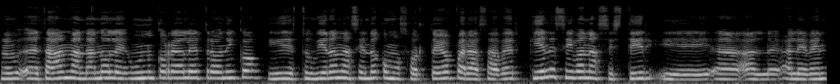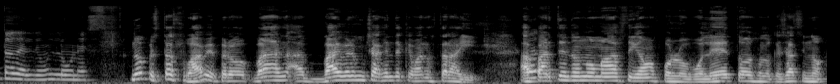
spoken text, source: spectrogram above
eh, estaban mandándole un correo electrónico y estuvieron haciendo como sorteo para saber quiénes iban a asistir y, eh, al, al evento del lu- lunes. No, pues está suave, pero van a- va a haber mucha gente que van a estar ahí. Aparte, no nomás, digamos, por los boletos o lo que sea, sino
